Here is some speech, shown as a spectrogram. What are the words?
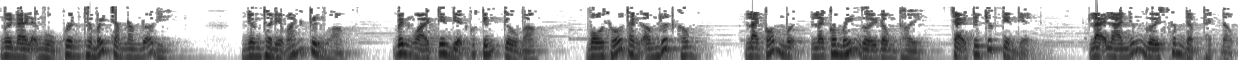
Người này lại ngủ quên thêm mấy trăm năm nữa đi. Nhưng thời điểm ánh kinh hoàng, Bên ngoài tiên điện có tiếng kêu vang, Vô số thanh âm lướt không, Lại có lại có mấy người đồng thời Chạy tới trước tiên điện, Lại là những người xâm nhập thạch động.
